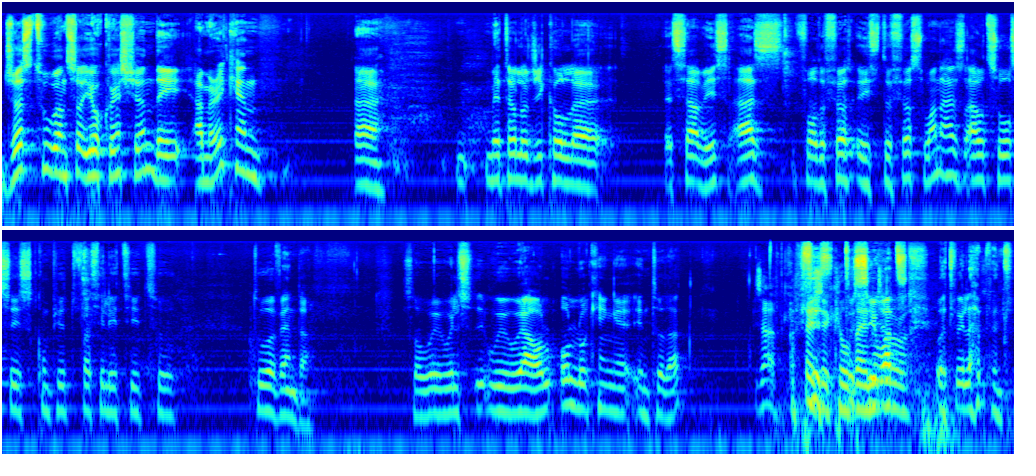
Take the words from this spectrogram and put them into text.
just to answer your question, the American uh, meteorological uh, service has for the first is the first one has outsourced its compute facility to to a vendor. So we will we, we are all, all looking uh, into that Is that a physical to vendor? see what what will happen.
